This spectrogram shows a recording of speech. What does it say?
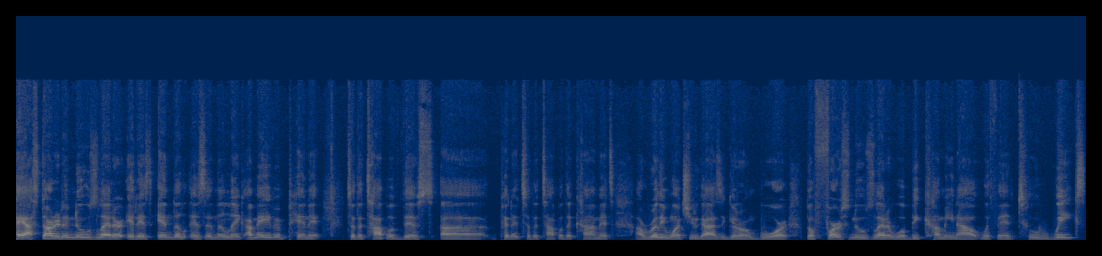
Hey, I started a newsletter. It is in the is in the link. I may even pin it to the top of this, uh, pin it to the top of the comments. I really want you guys to get on board. The first newsletter will be coming out within two weeks.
